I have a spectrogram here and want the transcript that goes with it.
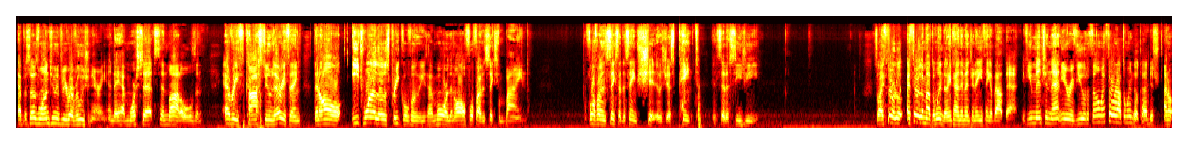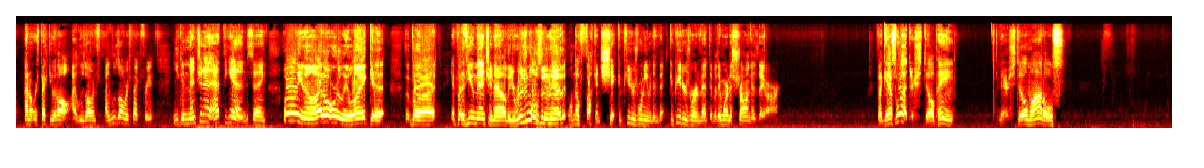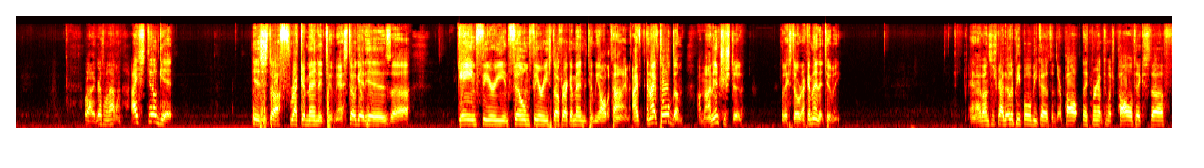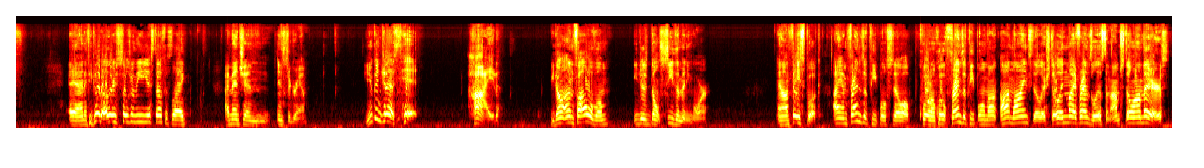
episodes one, two, and three revolutionary, and they have more sets and models and every costumes, everything than all. Each one of those prequel movies have more than all four, five, and six combined. Four, five, and six had the same shit. It was just paint instead of CG. So I throw I throw them out the window anytime they mention anything about that. If you mention that in your review of the film, I throw it out the window because I just I don't I don't respect you at all. I lose all I lose all respect for you. You can mention it at the end, saying, "Well, you know, I don't really like it, but." But if you mention how the originals didn't have it, well, no fucking shit. Computers weren't even invented. Computers were invented, but they weren't as strong as they are. But guess what? They're still paint. They're still models. Well, I digress on that one. I still get his stuff recommended to me. I still get his uh, game theory and film theory stuff recommended to me all the time. I've and I've told them I'm not interested, but they still recommend it to me. And I've unsubscribed to other people because of their pol- they bring up too much politics stuff. And if you go to other social media stuff, it's like I mentioned Instagram. You can just hit hide. You don't unfollow them, you just don't see them anymore. And on Facebook, I am friends of people still, quote unquote, friends of people on, online still. They're still in my friends list, and I'm still on theirs.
